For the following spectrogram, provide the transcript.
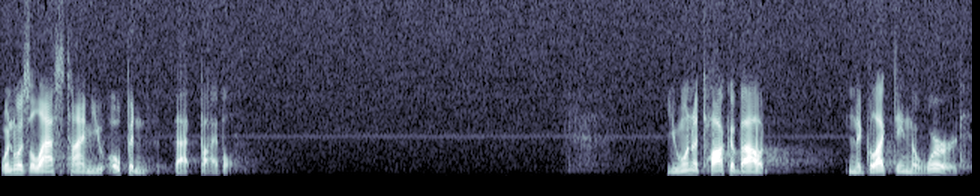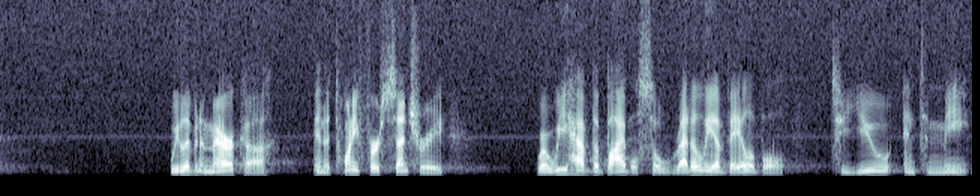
When was the last time you opened that Bible? You want to talk about neglecting the Word. We live in America in the 21st century where we have the Bible so readily available to you and to me.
